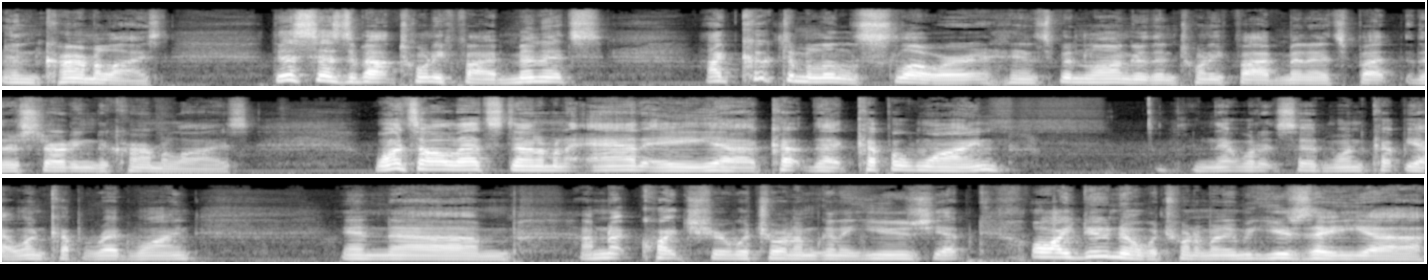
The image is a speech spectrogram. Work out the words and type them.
and caramelized. This says about 25 minutes. I cooked them a little slower, and it's been longer than 25 minutes, but they're starting to caramelize. Once all that's done, I'm going to add a uh, cup that cup of wine. Isn't that what it said? One cup, yeah, one cup of red wine. And um, I'm not quite sure which one I'm going to use yet. Oh, I do know which one I'm going to use. A uh,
